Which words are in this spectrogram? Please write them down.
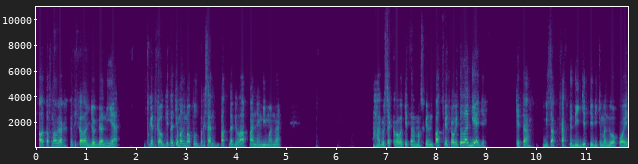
out of nowhere ketika lawan Jordania free throw kita cuma 50%, 4 dari 8 yang di mana harusnya kalau kita masukin 4 free throw itu lagi aja. Kita bisa cut the digit jadi cuma 2 poin.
